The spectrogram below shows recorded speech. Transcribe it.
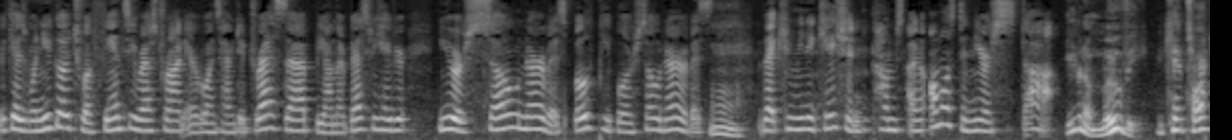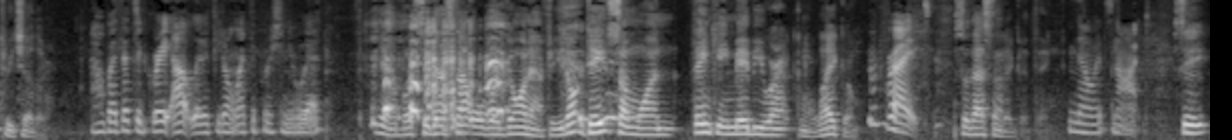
Because when you go to a fancy restaurant, everyone's having to dress up, be on their best behavior. You are so nervous. Both people are so nervous Mm. that communication comes an, almost a near stop. Even a movie, you can't talk to each other. Oh, but that's a great outlet if you don't like the person you're with. Yeah, but see, that's not what we're going after. You don't date someone thinking maybe you aren't going to like them. Right. So that's not a good thing. No, it's not. See,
